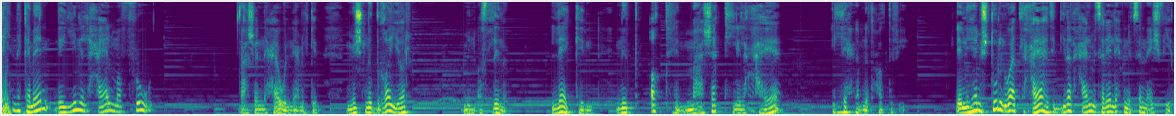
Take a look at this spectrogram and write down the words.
إحنا كمان جايين الحياة المفروض. عشان نحاول نعمل كده. مش نتغير من أصلنا لكن نتأقلم مع شكل الحياة اللي إحنا بنتحط فيه. لأن هي مش طول الوقت الحياة هتدينا الحياة المثالية اللي إحنا نفسنا نعيش فيها.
